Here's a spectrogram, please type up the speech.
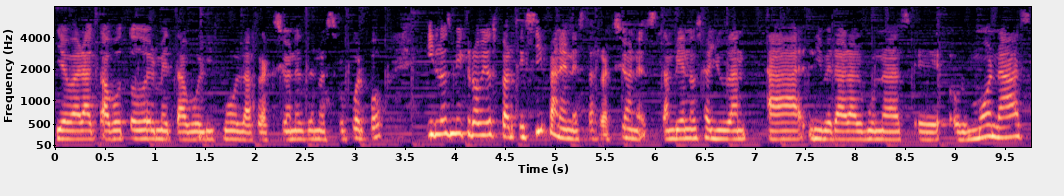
llevar a cabo todo el metabolismo, las reacciones de nuestro cuerpo y los microbios participan en estas reacciones. También nos ayudan a liberar algunas eh, hormonas,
